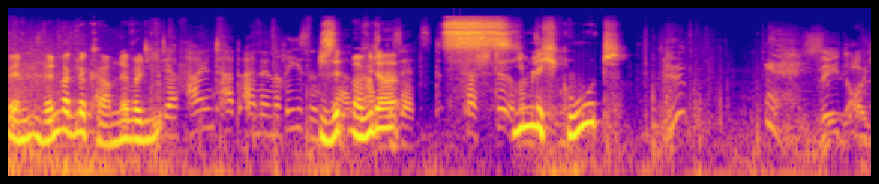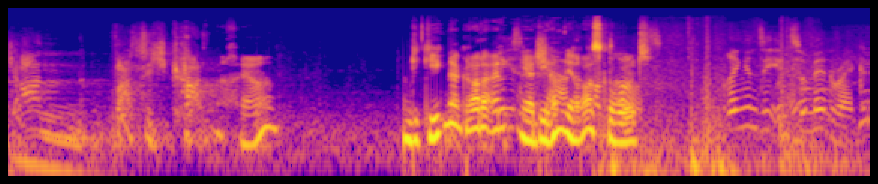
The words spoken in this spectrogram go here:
wenn, wenn wir Glück haben, ne? Weil die Der Feind hat einen Riesenschergen die sind mal wieder ziemlich gut. Seht euch an, was ich kann. Ach ja. Haben die Gegner gerade einen? Ja, die haben den rausgeholt. raus. Bringen Sie ihn zu Minrek.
